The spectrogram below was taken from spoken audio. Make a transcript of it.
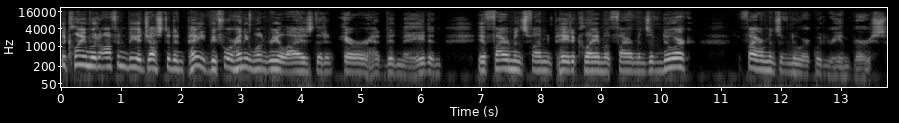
The claim would often be adjusted and paid before anyone realized that an error had been made, and if Fireman's Fund paid a claim of Fireman's of Newark, Firemen's of Newark would reimburse.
